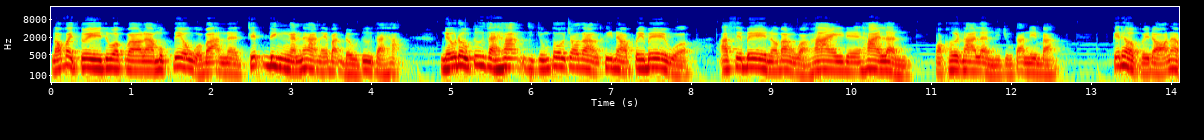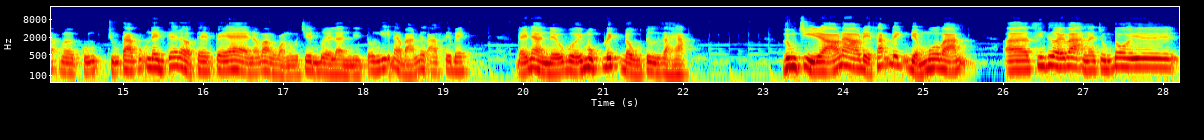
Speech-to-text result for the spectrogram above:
Nó phải tùy thuộc vào là mục tiêu của bạn là chết đinh ngắn hạn hay bạn đầu tư dài hạn. Nếu đầu tư dài hạn thì chúng tôi cho rằng khi nào PB của ACB nó bằng khoảng 2 đến 2 lần hoặc hơn 2 lần thì chúng ta nên bán. Kết hợp với đó là ờ, cũng, chúng ta cũng nên kết hợp thêm PE nó bằng khoảng độ trên 10 lần thì tôi nghĩ là bán được ACB đấy là nếu với mục đích đầu tư dài hạn dùng chỉ áo nào để xác định điểm mua bán? À, xin thưa các bạn là chúng tôi uh,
